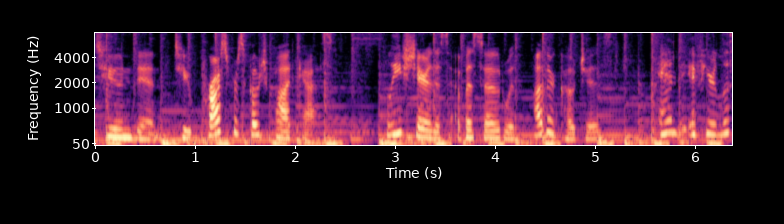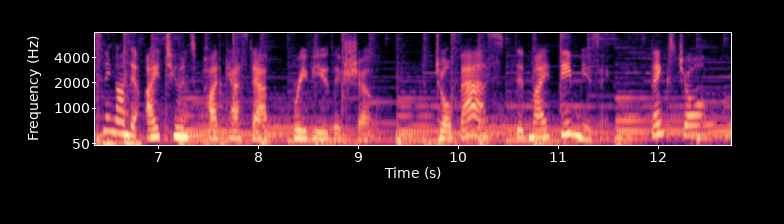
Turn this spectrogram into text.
tuned in to Prosperous Coach Podcast. Please share this episode with other coaches. And if you're listening on the iTunes podcast app, review this show. Joel Bass did my theme music. Thanks, Joel.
